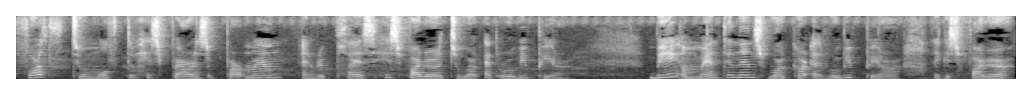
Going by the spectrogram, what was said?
forced to move to his parents' apartment and replace his father to work at Ruby Pier. Being a maintenance worker at Ruby Pier, like his father,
